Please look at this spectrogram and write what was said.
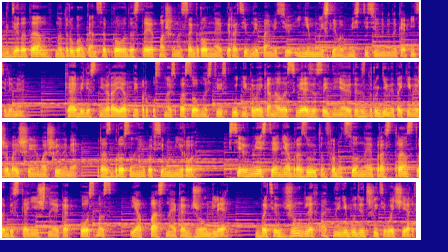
Где-то там, на другом конце провода, стоят машины с огромной оперативной памятью и немыслимо вместительными накопителями. Кабели с невероятной пропускной способностью и спутниковые каналы связи соединяют их с другими такими же большими машинами, разбросанными по всему миру. Все вместе они образуют информационное пространство, бесконечное как космос и опасное как джунгли. В этих джунглях отныне будет жить его червь.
